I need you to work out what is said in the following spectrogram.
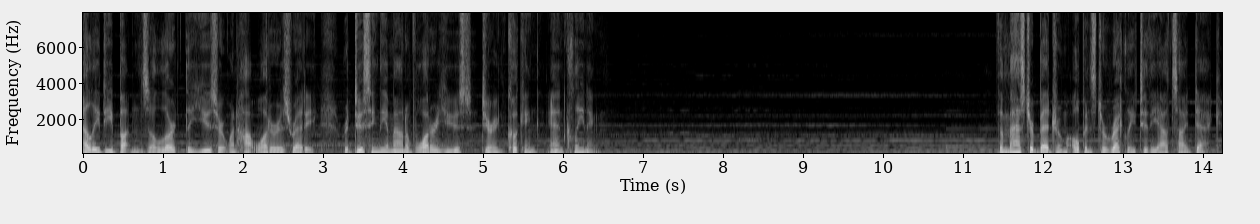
LED buttons alert the user when hot water is ready, reducing the amount of water used during cooking and cleaning. The master bedroom opens directly to the outside deck,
